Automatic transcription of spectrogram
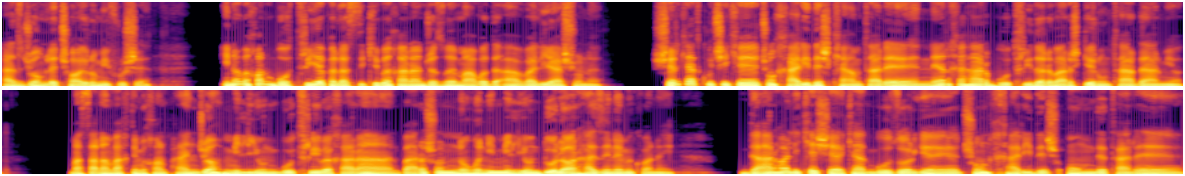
از جمله چای رو میفروشه. اینا بخوان بطری پلاستیکی بخرن جزو مواد اولیه‌شونه. شرکت کوچیکه چون خریدش کمتره نرخ هر بطری داره براش گرونتر در میاد. مثلا وقتی می‌خوان 50 میلیون بطری بخرن براشون 9.5 میلیون دلار هزینه می‌کنه. در حالی که شرکت بزرگه چون خریدش عمده تره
